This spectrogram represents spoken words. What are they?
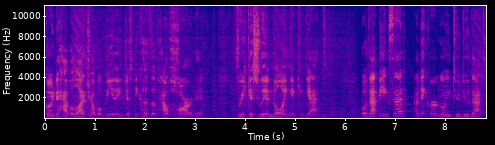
going to have a lot of trouble beating just because of how hard and freakishly annoying it can get. But with that being said, I think we're going to do that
